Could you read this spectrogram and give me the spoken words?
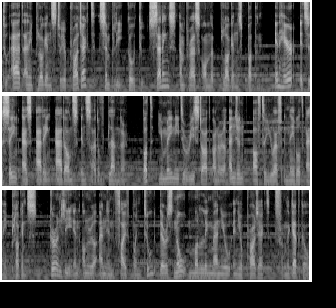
To add any plugins to your project, simply go to Settings and press on the Plugins button. In here, it's the same as adding add-ons inside of Blender, but you may need to restart Unreal Engine after you have enabled any plugins. Currently in Unreal Engine 5.2, there is no modeling menu in your project from the get-go.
